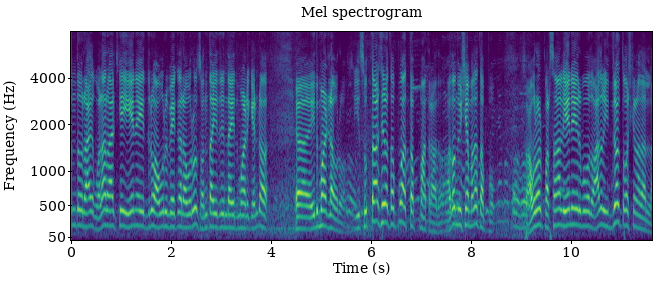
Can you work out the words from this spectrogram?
ಒಂದು ರಾ ಒಳ ರಾಜಕೀಯ ಏನೇ ಇದ್ದರೂ ಅವರು ಬೇಕಾದ್ರೆ ಅವರು ಸ್ವಂತ ಇದರಿಂದ ಇದು ಮಾಡ್ಕೊಂಡು ಇದು ಮಾಡಲ ಅವರು. ಈ ಸುತ್ತಾಡ್ಸಿರೋ ತಪ್ಪು ಅದು ತಪ್ಪು ಮಾತ್ರ ಅದು. ಅದೊಂದು ವಿಷಯ ಮಾತ್ರ ತಪ್ಪು. ಸೊ ಅವ್ರವ್ರ ಪರ್ಸನಲ್ ಏನೇ ಇರ್ಬೋದು ಆದರೂ ಇದ್ರಲ್ಲಿ ತೋರಿಸ್ಕೊಳೋದಲ್ಲ.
